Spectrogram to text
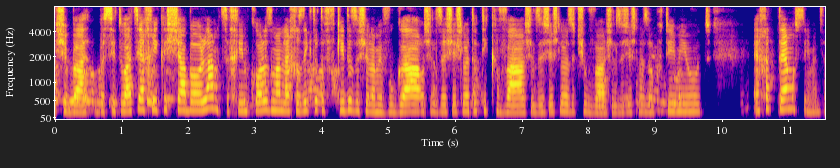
שבסיטואציה הכי קשה בעולם צריכים כל הזמן להחזיק את התפקיד הזה של המבוגר, של זה שיש לו את התקווה, של זה שיש לו איזו תשובה, של זה שיש לו איזו אופטימיות. איך אתם עושים את זה?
